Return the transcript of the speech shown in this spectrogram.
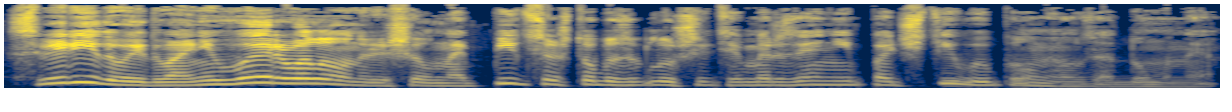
Свиридова едва не вырвало, он решил напиться, чтобы заглушить омерзение, и почти выполнил задуманное.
